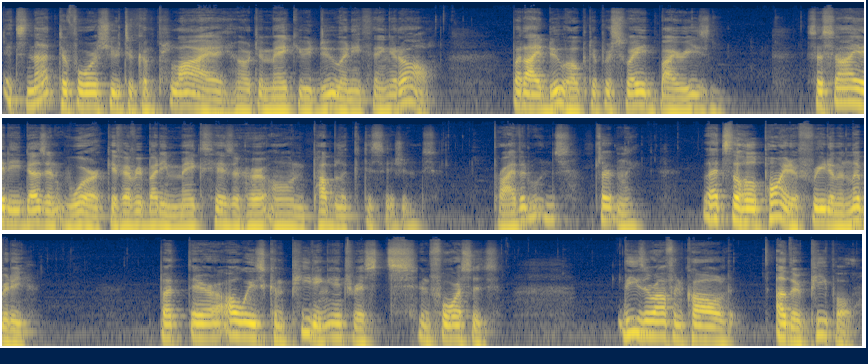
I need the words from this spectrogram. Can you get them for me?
It's not to force you to comply or to make you do anything at all but I do hope to persuade by reason. Society doesn't work if everybody makes his or her own public decisions. Private ones? Certainly. That's the whole point of freedom and liberty. But there are always competing interests and forces. These are often called other people.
